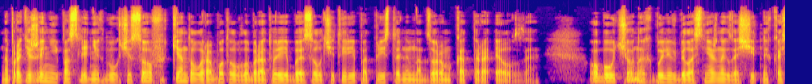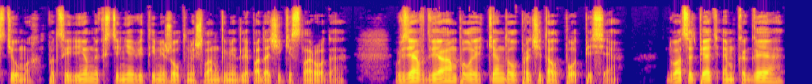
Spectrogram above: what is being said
На протяжении последних двух часов Кендалл работал в лаборатории БСЛ-4 под пристальным надзором Каттера Элвза. Оба ученых были в белоснежных защитных костюмах, подсоединенных к стене витыми желтыми шлангами для подачи кислорода. Взяв две ампулы, Кендалл прочитал подписи. 25 МКГ,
